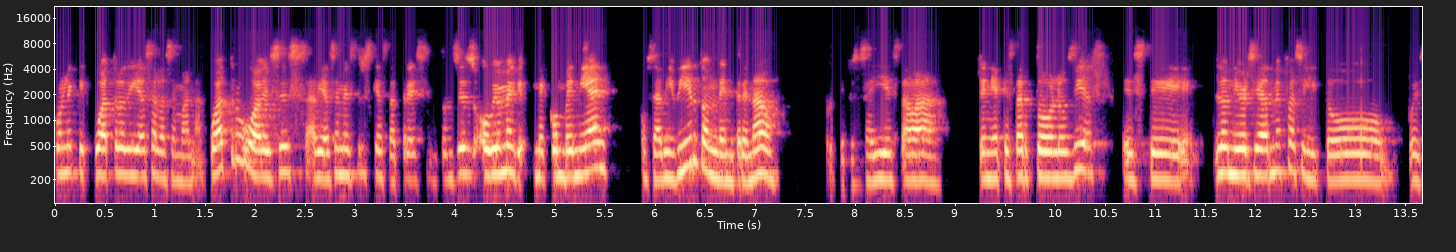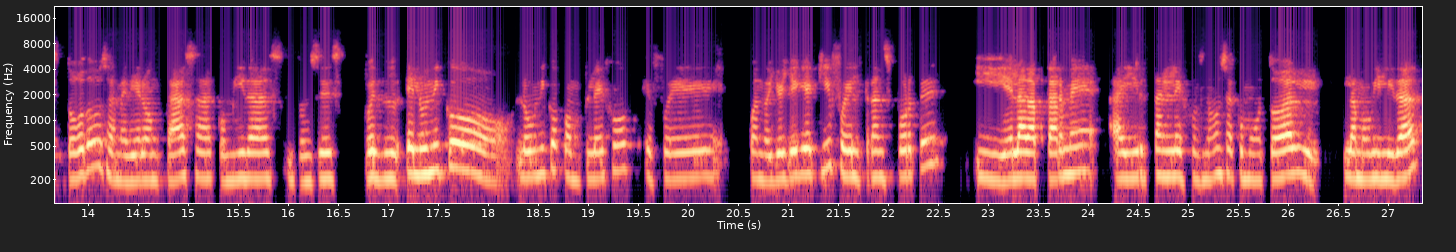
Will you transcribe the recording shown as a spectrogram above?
ponle que cuatro días a la semana, cuatro o a veces había semestres que hasta tres. Entonces, obvio, me, me convenía, o sea, vivir donde entrenaba, porque pues ahí estaba tenía que estar todos los días. Este, la universidad me facilitó pues todo, o sea, me dieron casa, comidas, entonces pues el único, lo único complejo que fue cuando yo llegué aquí fue el transporte y el adaptarme a ir tan lejos, ¿no? O sea, como toda la movilidad,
